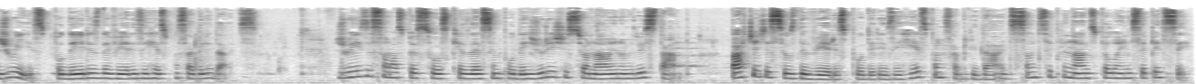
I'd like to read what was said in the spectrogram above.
Juiz, poderes, deveres e responsabilidades. Juízes são as pessoas que exercem poder jurisdicional em nome do Estado. Parte de seus deveres, poderes e responsabilidades são disciplinados pelo NCPC,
